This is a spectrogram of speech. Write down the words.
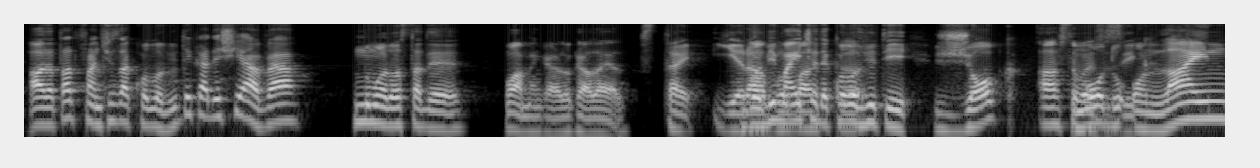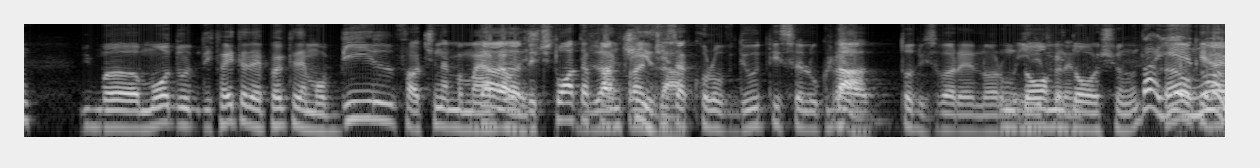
a arătat franciza Call of Duty, care deși avea numărul ăsta de oameni care lucrau la el. Stai, era Vorbim vorba aici de că- Call of Duty joc, Asta vreau să modul zic. online, mă, modul diferite de proiecte de mobil sau cine mai da, avea, da, deci, deci toată la franciza franciza Call of Duty se lucra, Da. Tot mi se pare enorm, în indiferent. 2021. Da, Da, e ok, enorm, ai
